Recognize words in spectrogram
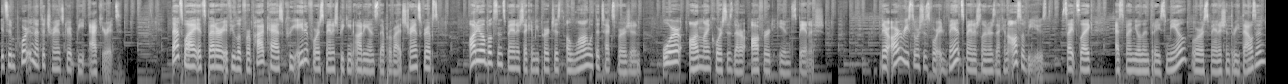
It's important that the transcript be accurate. That's why it's better if you look for a podcast created for a Spanish speaking audience that provides transcripts, audiobooks in Spanish that can be purchased along with the text version, or online courses that are offered in Spanish. There are resources for advanced Spanish learners that can also be used. Sites like Espanol en Tres Mil or Spanish in 3000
